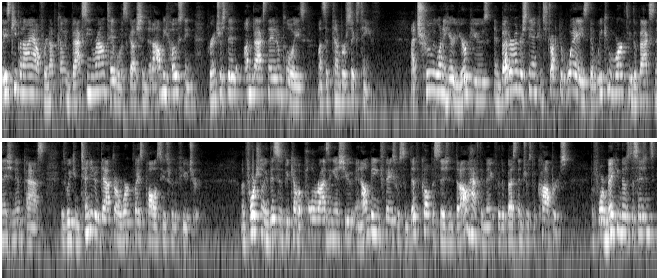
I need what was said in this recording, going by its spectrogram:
Please keep an eye out for an upcoming vaccine roundtable discussion that I'll be hosting for interested unvaccinated employees on September 16th. I truly want to hear your views and better understand constructive ways that we can work through the vaccination impasse as we continue to adapt our workplace policies for the future. Unfortunately, this has become a polarizing issue, and I'm being faced with some difficult decisions that I'll have to make for the best interest of Koppers. Before making those decisions,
